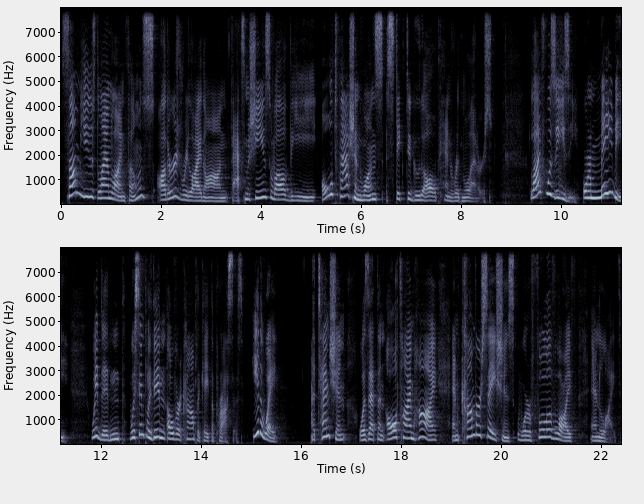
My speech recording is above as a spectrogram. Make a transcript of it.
Some used landline phones, others relied on fax machines, while the old fashioned ones stick to good old handwritten letters. Life was easy, or maybe we didn't, we simply didn't overcomplicate the process. Either way, Attention was at an all time high, and conversations were full of life and light.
